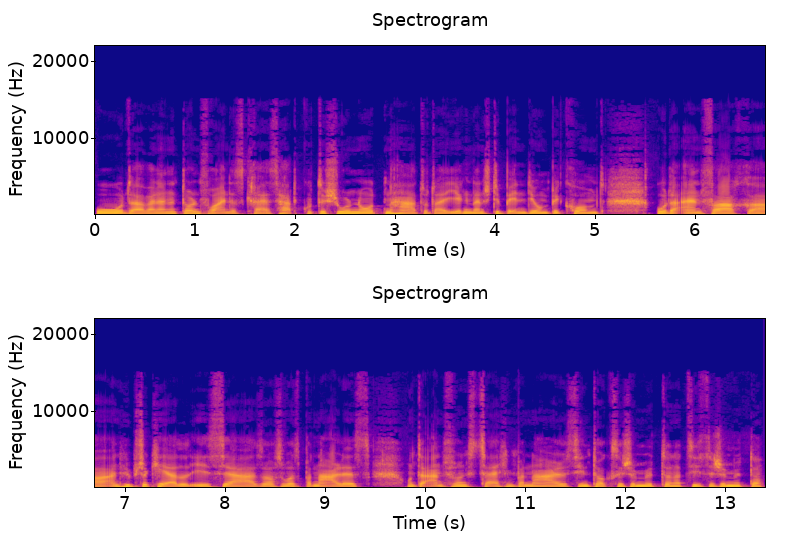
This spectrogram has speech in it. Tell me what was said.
oder weil er einen tollen Freundeskreis hat, gute Schulnoten hat oder irgendein Stipendium bekommt oder einfach äh, ein hübscher Kerl ist. Ja, also sowas Banales, unter Anführungszeichen banal, sind toxische Mütter, narzisstische Mütter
